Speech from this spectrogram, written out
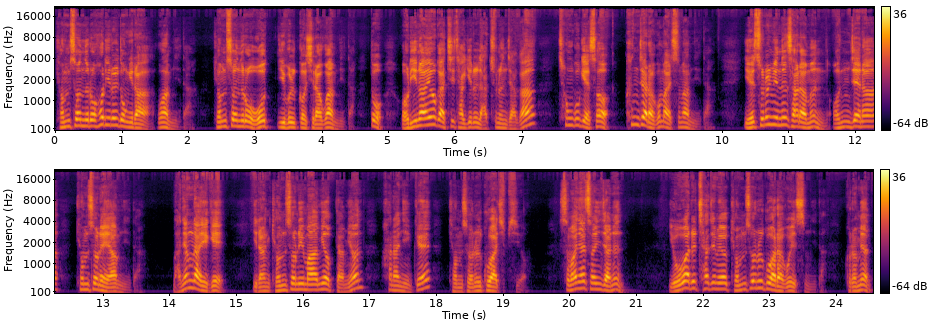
겸손으로 허리를 동이라고 합니다. 겸손으로 옷 입을 것이라고 합니다. 또 어린아이와 같이 자기를 낮추는 자가 천국에서 큰 자라고 말씀합니다. 예수를 믿는 사람은 언제나 겸손해야 합니다. 만약 나에게 이러한 겸손의 마음이 없다면 하나님께 겸손을 구하십시오. 스바냐 선지자는 여호와를 찾으며 겸손을 구하라고 했습니다. 그러면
